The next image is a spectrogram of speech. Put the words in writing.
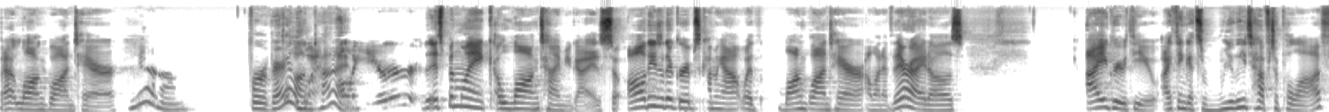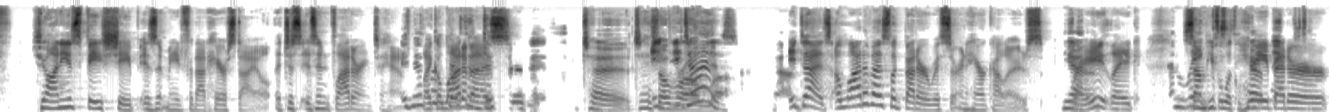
that long blonde hair yeah. For a very long what, time. Year? It's been like a long time, you guys. So all these other groups coming out with long blonde hair on one of their idols. I agree with you. I think it's really tough to pull off. Johnny's face shape isn't made for that hairstyle. It just isn't flattering to him. Like a lot of us, to, to his it, overall it does. look. It does. A lot of us look better with certain hair colors, Yeah. right? Like some people look way links. better.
